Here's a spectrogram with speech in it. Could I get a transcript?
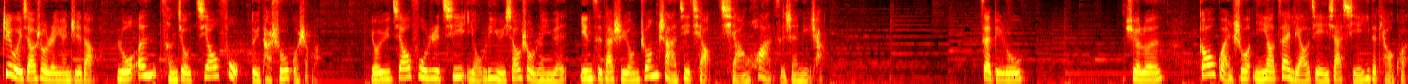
这位销售人员知道罗恩曾就交付对他说过什么。由于交付日期有利于销售人员，因此他使用装傻技巧强化自身立场。再比如。雪伦，高管说您要再了解一下协议的条款，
